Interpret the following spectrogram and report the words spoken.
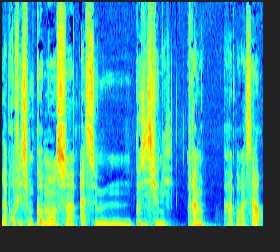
la profession commence à se positionner, vraiment, par rapport à ça.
